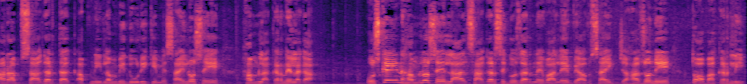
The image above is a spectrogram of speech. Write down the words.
अरब सागर तक अपनी लंबी दूरी की मिसाइलों से हमला करने लगा। उसके इन हमलों से लाल सागर से गुजरने वाले व्यावसायिक जहाजों ने तौबा कर ली।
